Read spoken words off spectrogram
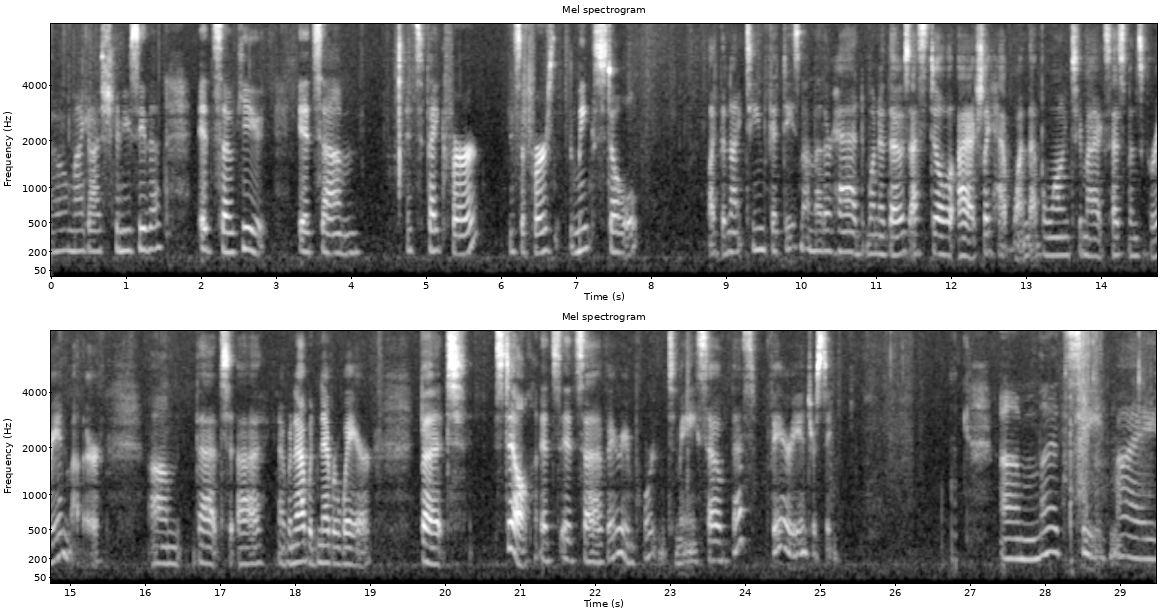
Oh my gosh, can you see that? It's so cute. It's, um, it's fake fur. It's a fur mink stole. Like the 1950s, my mother had one of those. I still, I actually have one that belonged to my ex-husband's grandmother um, that, uh, you know, I would never wear. But still, it's, it's uh, very important to me. So that's very interesting. Um, let's see, my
